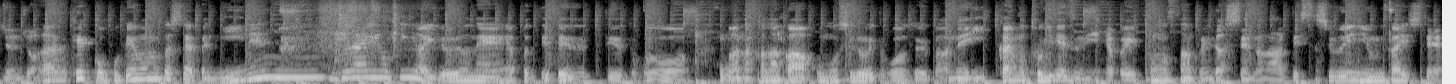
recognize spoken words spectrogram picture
順序。だから結構ポケモンとしてはやっぱ2年ぐらいおきにはいろいろね、やっぱ出てるっていうところうんまあ、なかなか面白いところというかね、一回も途切れずに、やっぱりコンスタントに出してんだなって、久しぶりに読み返して、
